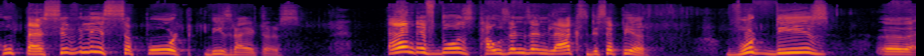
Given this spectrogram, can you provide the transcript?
who passively support these rioters. And if those thousands and lakhs disappear, would these uh,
